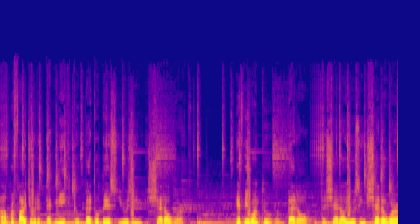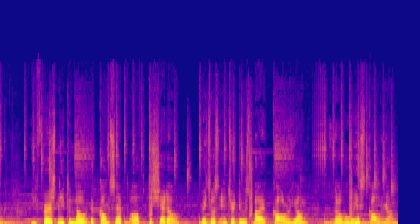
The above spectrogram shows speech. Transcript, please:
I'll provide you with a technique to battle this using shadow work. If we want to battle the shadow using shadow work, we first need to know the concept of the shadow, which was introduced by Carl Jung. So who is Carl Jung?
